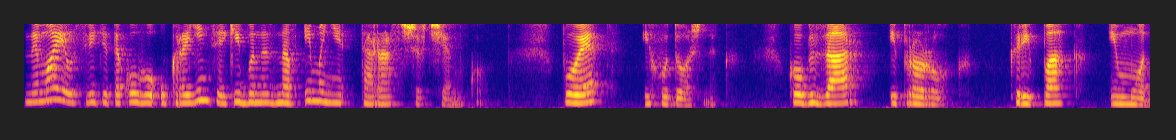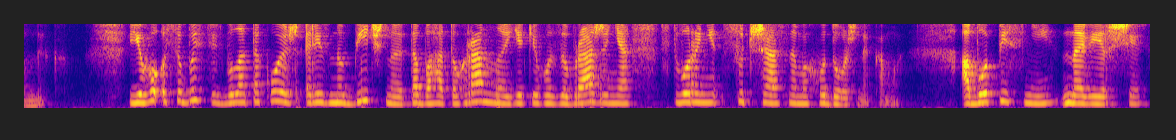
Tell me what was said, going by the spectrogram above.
Немає у світі такого українця, який би не знав імені Тарас Шевченко. Поет і художник, кобзар і пророк, кріпак і модник. Його особистість була такою ж різнобічною та багатогранною, як його зображення, створені сучасними художниками, або пісні на вірші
